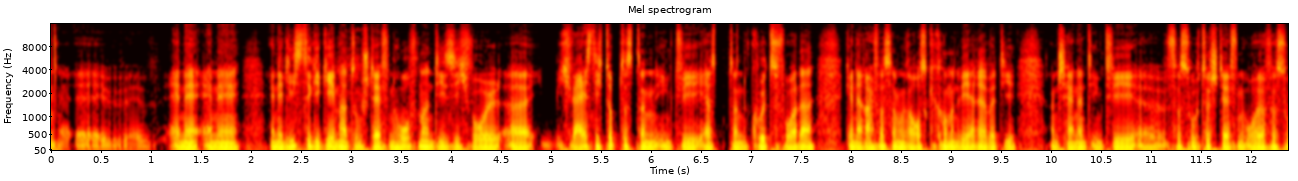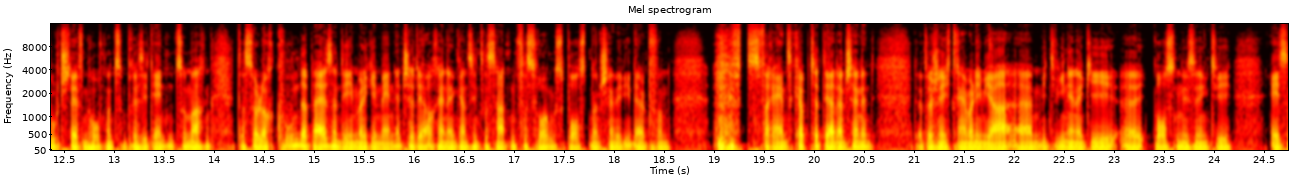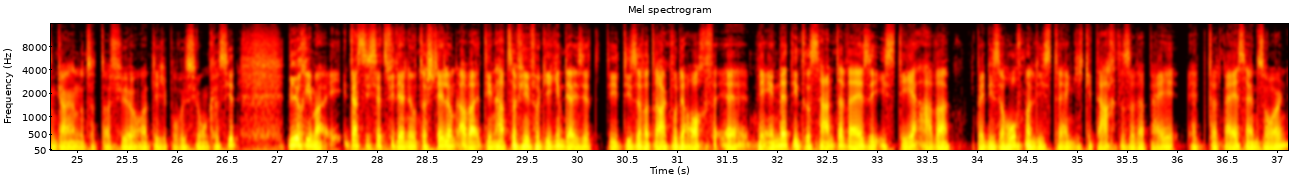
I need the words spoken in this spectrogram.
eine, eine, eine Liste gegeben hat um Steffen Hofmann, die sich wohl, ich weiß nicht, ob das dann irgendwie erst dann kurz vor der Generalversammlung rausgekommen wäre, aber die anscheinend irgendwie versucht hat, Steffen oder versucht, Steffen Hofmann zum Präsidenten zu machen. Da soll auch Kuhn dabei sein, der ehemalige Manager, der auch einen ganz interessanten Versorgungsposten anscheinend innerhalb von des Vereins gehabt hat. Der hat anscheinend, der hat wahrscheinlich dreimal im Jahr äh, mit Wien Energie äh, Bossen ist irgendwie essen gegangen und hat dafür ordentliche Provision kassiert. Wie auch immer, das ist jetzt wieder eine Unterstellung, aber den hat es auf jeden Fall gegeben. Der ist jetzt, die, dieser Vertrag wurde auch äh, beendet. Interessanterweise ist der aber bei dieser Hofmann-Liste eigentlich gedacht, dass er dabei hätte dabei sein sollen.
